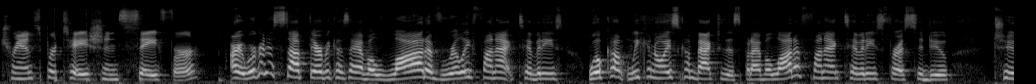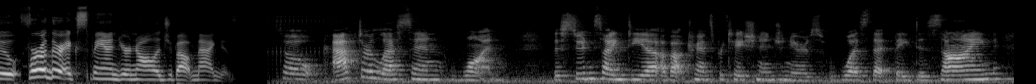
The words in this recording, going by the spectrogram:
transportation safer All right, we're going to stop there because I have a lot of really fun activities. We'll come, we can always come back to this, but I have a lot of fun activities for us to do to further expand your knowledge about magnets. So after lesson one, the students' idea about transportation engineers was that they design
